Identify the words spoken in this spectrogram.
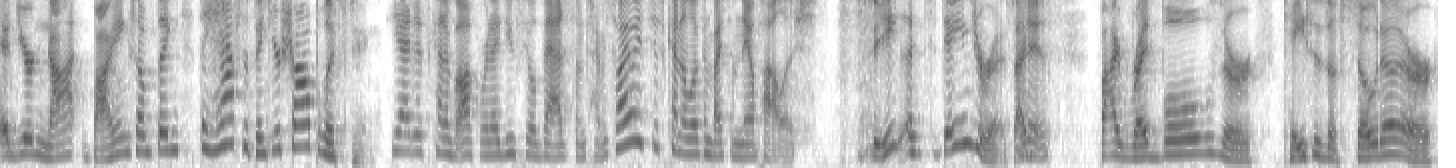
and you're not buying something, they have to think you're shoplifting. Yeah, it is kind of awkward. I do feel bad sometimes. So I always just kind of look and buy some nail polish. See, it's dangerous. It I is. buy Red Bulls or cases of soda or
